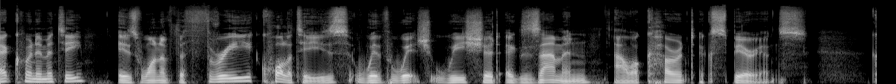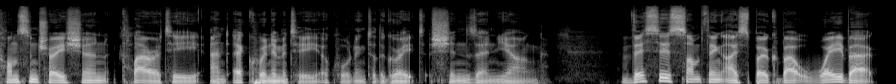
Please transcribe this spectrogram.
Equanimity is one of the three qualities with which we should examine our current experience concentration, clarity, and equanimity, according to the great Shinzen Young. This is something I spoke about way back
